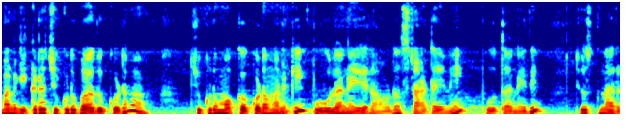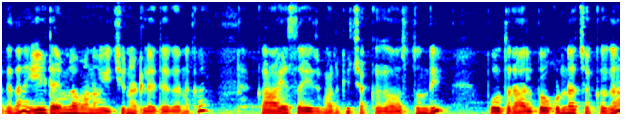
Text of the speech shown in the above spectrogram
మనకి ఇక్కడ చిక్కుడు పాదు కూడా చిక్కుడు మొక్క కూడా మనకి పువ్వులు అనేది రావడం స్టార్ట్ అయినాయి. పూత అనేది చూస్తున్నారు కదా ఈ టైంలో మనం ఇచ్చినట్లయితే కనుక కాయ సైజు మనకి చక్కగా వస్తుంది. పూత రాలిపోకుండా చక్కగా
